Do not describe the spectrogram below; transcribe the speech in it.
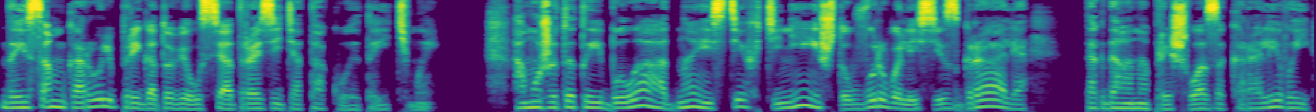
да и сам король приготовился отразить атаку этой тьмы. А может, это и была одна из тех теней, что вырвались из Граля. Тогда она пришла за королевой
